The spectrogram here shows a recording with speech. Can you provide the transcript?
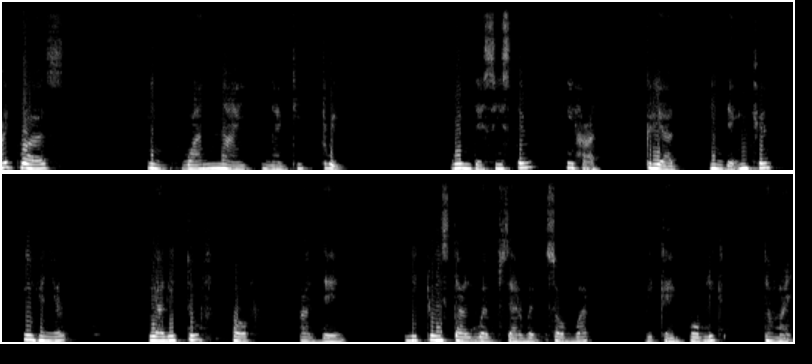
I was in 1993 when the system he had created in the engine, engineer really took off as the need to install web server software became public domain.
